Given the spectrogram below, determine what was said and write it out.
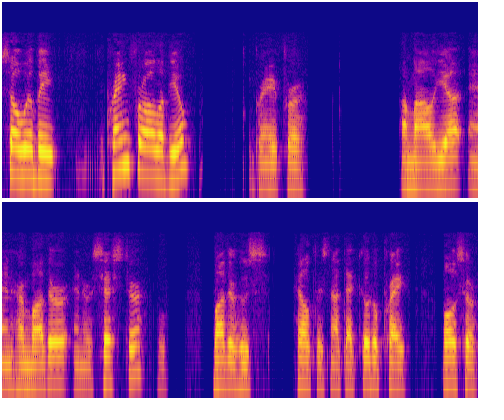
So we'll be praying for all of you. Pray for Amalia and her mother and her sister, mother whose health is not that good. We'll pray also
